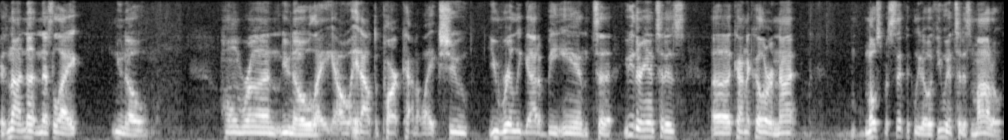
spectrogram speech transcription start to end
it's not nothing that's like, you know, home run, you know, like oh hit out the park kind of like shoe. you really gotta be into you either into this uh, kind of color or not. Most specifically though, if you into this model,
